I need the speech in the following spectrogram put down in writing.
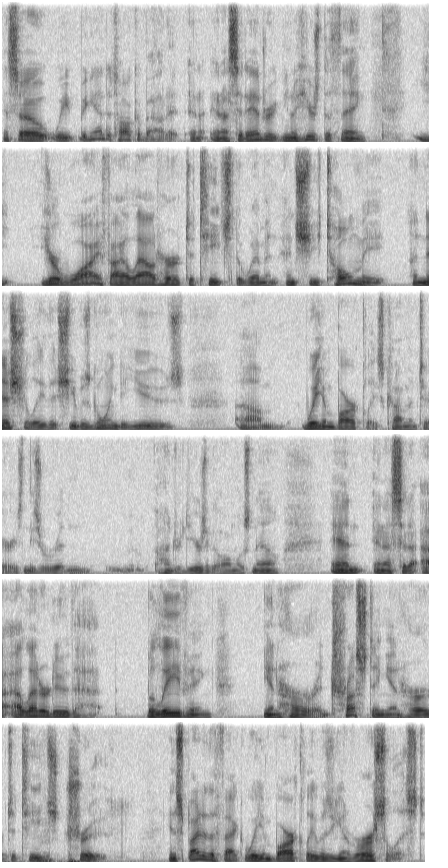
And so we began to talk about it. And, and I said, Andrew, you know, here's the thing. your wife, I allowed her to teach the women, and she told me initially that she was going to use um, William Barclay's commentaries, and these were written 100 years ago almost now. And, and I said, I, I let her do that, believing in her and trusting in her to teach truth in spite of the fact William Barclay was a universalist.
